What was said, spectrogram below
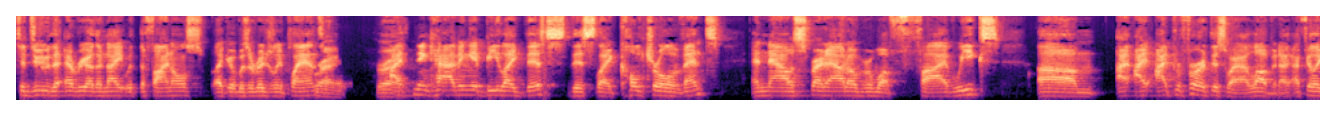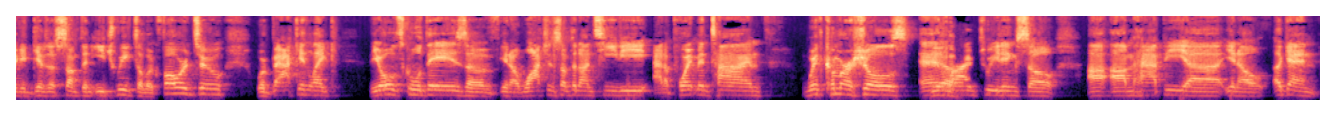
to do the every other night with the finals, like it was originally planned, right? Right. I think having it be like this, this like cultural event and now spread out over what five weeks. Um, I, I, I, prefer it this way. I love it. I, I, feel like it gives us something each week to look forward to. We're back in like the old school days of you know watching something on TV at appointment time with commercials and yeah. live tweeting. So uh, I'm happy. Uh, you know, again,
